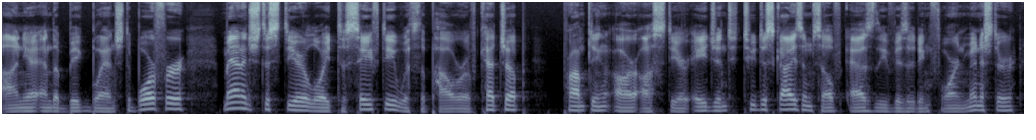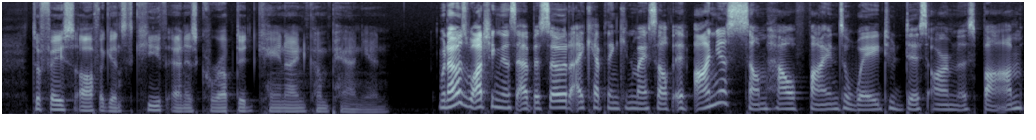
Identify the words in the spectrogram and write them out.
Anya and the big Blanche de Boerfer manage to steer Lloyd to safety with the power of ketchup, prompting our austere agent to disguise himself as the visiting foreign minister to face off against Keith and his corrupted canine companion. When I was watching this episode, I kept thinking to myself, if Anya somehow finds a way to disarm this bomb,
